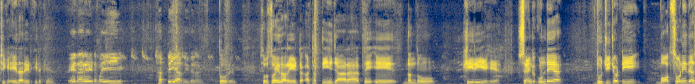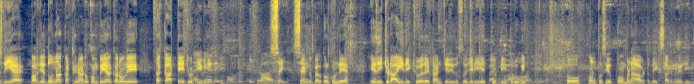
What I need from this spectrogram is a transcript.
ਠੀਕ ਹੈ ਇਹਦਾ ਰੇਟ ਕੀ ਰੱਖਿਆ? ਇਹਦਾ ਰੇਟ ਬਈ 38000 ਦੀ ਦੇਣਾ ਤੋਰੇ। ਸੋ ਦੋਸਤੋ ਇਹਦਾ ਰੇਟ 38000 ਹੈ ਤੇ ਇਹ ਦੰਦੋਂ ਖੀਰੀ ਇਹ ਹੈ। ਸਿੰਘ ਕੁੰਡੇ ਹੈ। ਦੂਜੀ ਝੋਟੀ ਬਹੁਤ ਸੋਹਣੀ ਦਿਸਦੀ ਹੈ ਪਰ ਜੇ ਦੋਨਾਂ ਇਕੱਠੀਆਂ ਨੂੰ ਕੰਪੇਅਰ ਕਰੋਗੇ ਤਾਂ ਘਾਟੇ ਝੋਟੀ ਵੀ ਨਹੀਂ। ਸਹੀ ਹੈ ਸਿੰਘ ਬਿਲਕੁਲ ਕੁੰਡੇ ਆ। ਇਹਦੀ ਚੜਾਈ ਦੇਖਿਓ ਇਹਦੇ ਢਾਂਚੇ ਦੀ ਦੋਸਤੋ ਜਿਹੜੀ ਇਹ ਝੋਟੀ ਤੁਰੂਗੀ ਸੋ ਹੁਣ ਤੁਸੀਂ ਉੱਤੋਂ ਬਣਾਵਟ ਦੇਖ ਸਕਦੇ ਹੋ ਇਹਦੀ ਵੀ।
